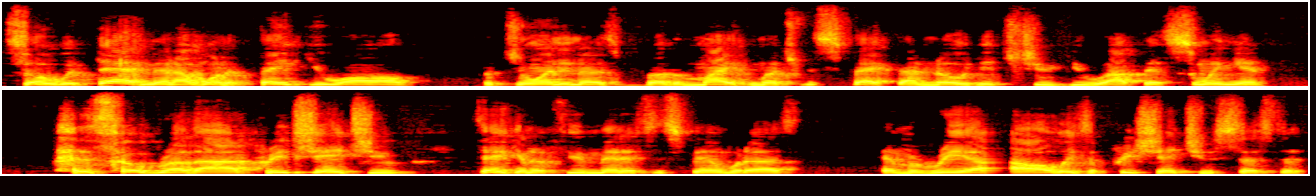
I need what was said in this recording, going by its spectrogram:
So with that, man, I want to thank you all for joining us, brother Mike. Much respect. I know that you you out there swinging. so, brother, I appreciate you taking a few minutes to spend with us. And Maria, I always appreciate you, sister.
